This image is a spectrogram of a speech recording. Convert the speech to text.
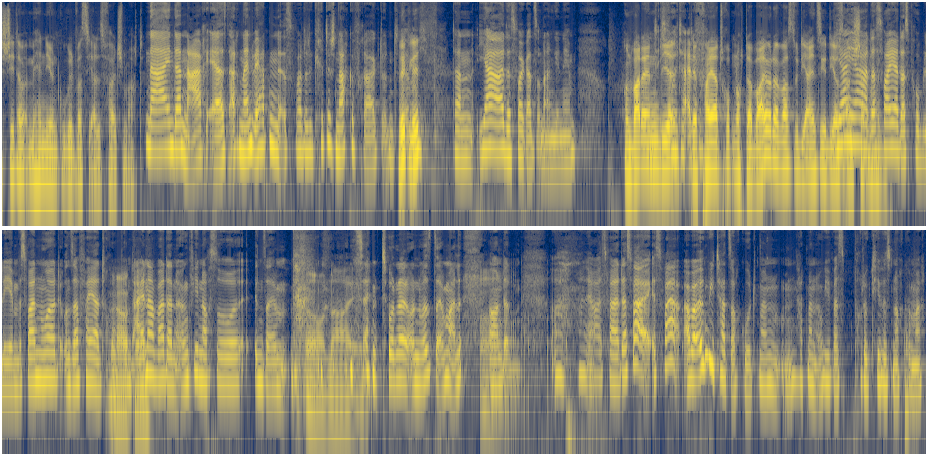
steht da mit dem Handy und googelt, was sie alles falsch macht. Nein, danach erst. Ach nein, wir hatten, es wurde kritisch nachgefragt und Wirklich? Ähm, dann, ja, das war ganz unangenehm. Und war denn Und die, der Feiertrupp noch dabei oder warst du die Einzige, die aus Ja, Anstand ja, das mit- war ja das Problem. Es war nur unser Feiertrupp Ah, und okay. einer war dann irgendwie noch so in seinem, Oh in seinem Tunnel und wusste immer alle. Und dann, oh, ja, es war, das war, es war, aber irgendwie tat's auch gut. Man hat man irgendwie was Produktives noch gemacht.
